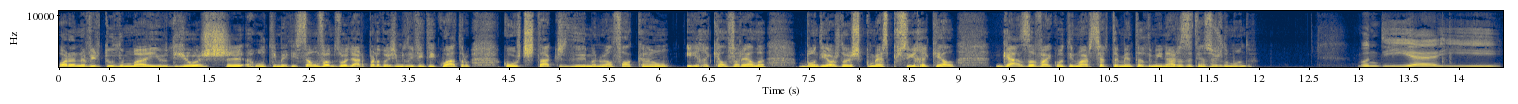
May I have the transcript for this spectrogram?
Ora, na virtude do meio de hoje, a última edição, vamos olhar para 2024 com os destaques de Manuel Falcão e Raquel Varela. Bom dia aos dois. Comece por si, Raquel. Gaza vai continuar certamente a dominar as atenções do mundo. Bom dia e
